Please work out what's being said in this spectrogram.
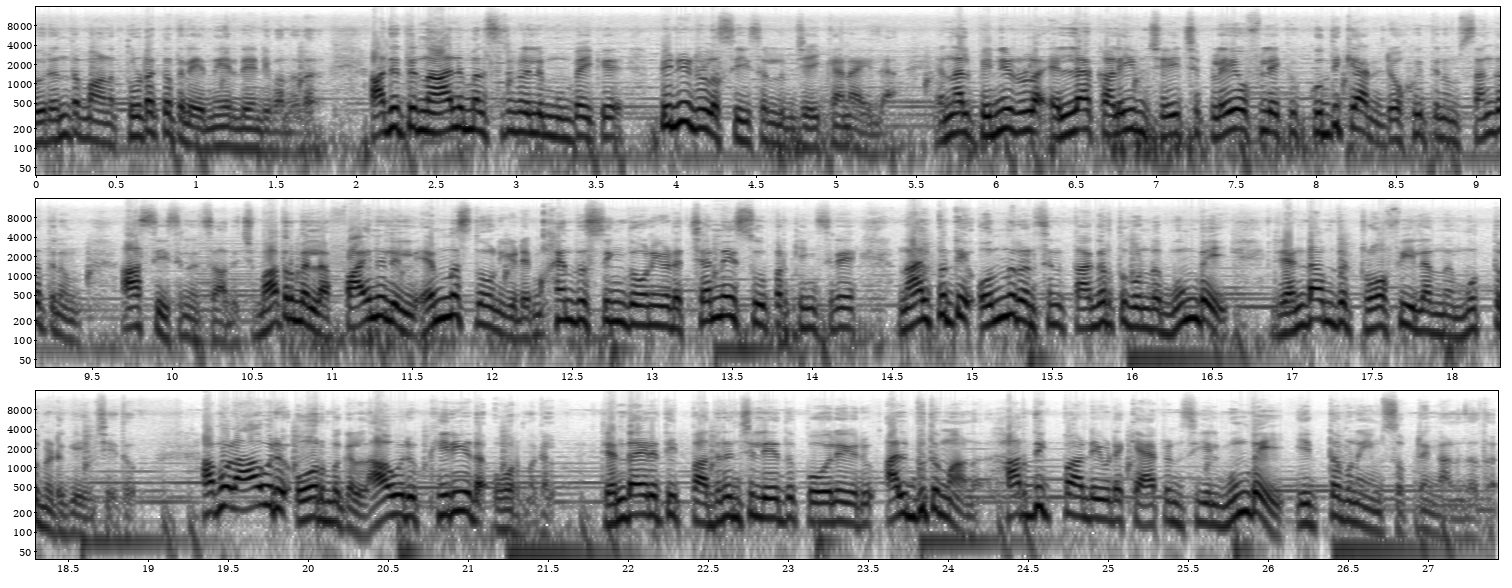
ദുരന്തമാണ് തുടക്കത്തിലെ നേരിടേണ്ടി വന്നത്. ആദ്യത്തെ നാല് മത്സരങ്ങളിലും മുംബൈക്ക് പിന്നീടുള്ള സീസണിലും ജയിക്കാനായില്ല. എന്നാൽ പിന്നീടുള്ള എല്ലാ കളിയും ജയിച്ച് പ്ലേ ഓഫിലേക്ക് കുതിക്കാൻ രോഹിത്തിനും സംഘത്തിനും ആ സീസണിൽ സാധിച്ചു. മാത്രമല്ല ഫൈനലിൽ എം എസ് ധോണിയുടെ മഹേന്ദ്ര സിംഗ് ധോണിയുടെ ചെന്നൈ സൂപ്പർ കിങ്സിനെ നാൽപ്പത്തി ഒന്ന് റൺസിന് തകർത്തുകൊണ്ട് മുംബൈ രണ്ടാമത് ട്രോഫിയിൽ അന്ന് മുത്തമിടുകയും ചെയ്തു. അപ്പോൾ ആ ഒരു ഓർമ്മകൾ ആ ഒരു കിരീട ഓർമ്മകൾ രണ്ടായിരത്തി പതിനഞ്ചിലേതുപോലെ ഒരു അത്ഭുതമാണ് ഹാർദിക് പാണ്ഡ്യയുടെ ക്യാപ്റ്റൻസിയിൽ മുംബൈ ഇത്തവണയും സ്വപ്നം കാണുന്നത്.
